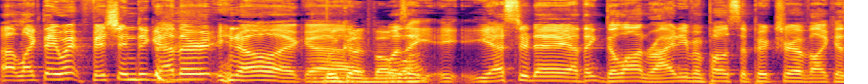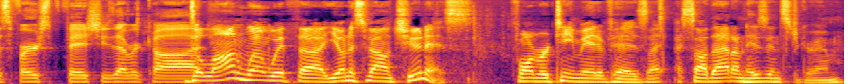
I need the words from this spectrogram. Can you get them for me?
Uh, like they went fishing together, you know, like uh, was it yesterday? I think Delon Wright even posted a picture of like his first fish he's ever caught. Delon went with uh, Jonas Valanciunas, former teammate of his. I, I saw that on his Instagram.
